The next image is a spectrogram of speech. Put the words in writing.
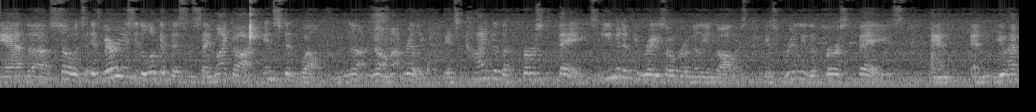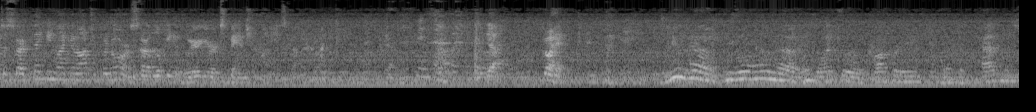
And uh, so it's, it's very easy to look at this and say, my God, instant wealth. No, no, not really. It's kind of the first phase. Even if you raise over a million dollars, it's really the first phase. And, and you have to start thinking like an entrepreneur and start looking at where your expansion money is coming from. Yeah. This means I have a question for Yeah, go ahead. Do you have, do you own uh, intellectual property, like the patents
